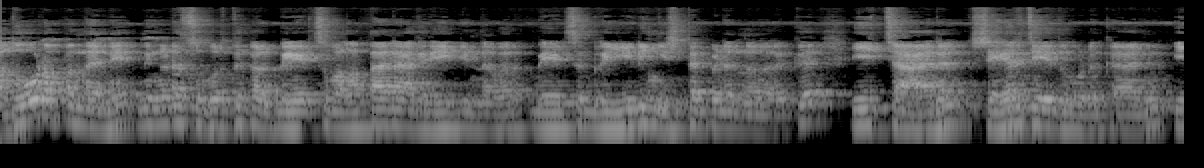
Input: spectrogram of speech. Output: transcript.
അതോടൊപ്പം തന്നെ നിങ്ങളുടെ സുഹൃത്തുക്കൾ ബേഡ്സ് വളർത്താൻ ആഗ്രഹിക്കുന്നവർ ബേഡ്സ് ബ്രീഡിംഗ് ഇഷ്ടപ്പെടുന്നവർക്ക് ഈ ചാനൽ ഷെയർ ചെയ്ത് കൊടുക്കാനും ഈ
